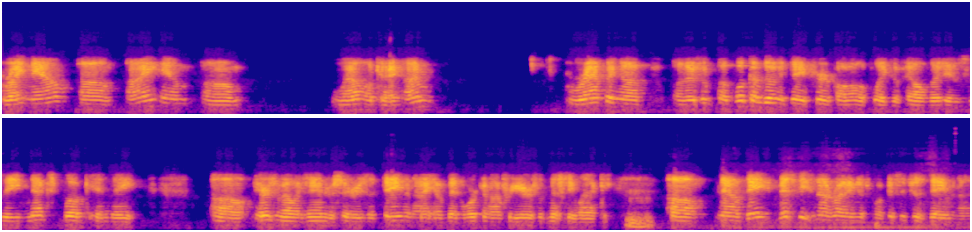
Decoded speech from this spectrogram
right now, um, I am. Um, well, okay. I'm wrapping up. Uh, there's a, a book I'm doing at Dave Freer called All the Plagues of Hell that is the next book in the uh, Heirs of Alexandria series that Dave and I have been working on for years with Misty Lackey. Um, now, Dave, Misty's not writing this book. This is just Dave and I.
